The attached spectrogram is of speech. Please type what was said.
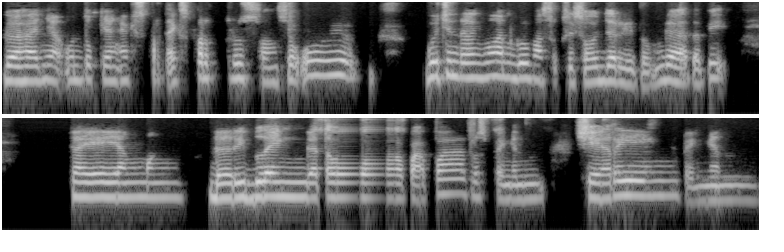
nggak hanya untuk yang expert-expert terus langsung oh iya, gue cinta lingkungan gue masuk si soldier gitu. Enggak tapi kayak yang meng, dari blank nggak tahu apa-apa terus pengen sharing pengen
